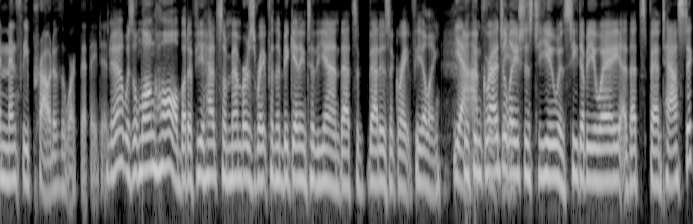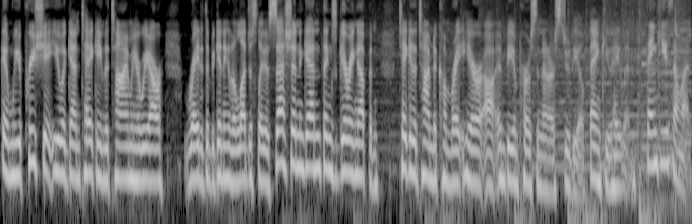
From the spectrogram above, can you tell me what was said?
immensely proud of the work that they did. Yeah, it was a long haul, but if you had some members right from the beginning to the end, that's a, that is a great feeling. Yeah, Well, congratulations to you and CWA. That's fantastic, and we appreciate you again taking the time. Here we are, right at the beginning of the legislative session. Again, things gearing up and taking the time to come right here uh, and be in person in our studio. Thank you, Hae-Lin. Thank you so much.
